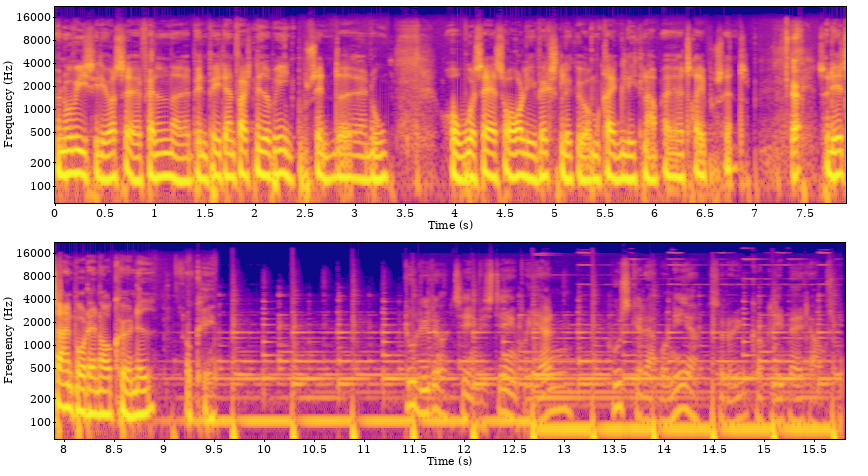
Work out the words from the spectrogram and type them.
Men nu viser de også faldende BNP. Den er faktisk nede på 1 procent nu. Og USA's årlige vækst ligger omkring lige knap 3 procent. Ja. Så det er et tegn på, at den også kører ned. Okay. Du lytter til Investering på Hjernen. Husk at abonnere, så du ikke går glip af et afsnit.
